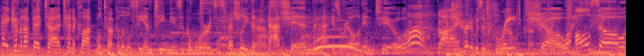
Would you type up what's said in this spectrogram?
Hey, coming up at uh, 10 o'clock, we'll talk a little CMT Music Awards, especially the fashion Matt is real into. Oh, gosh. I heard it was a great show. Also,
